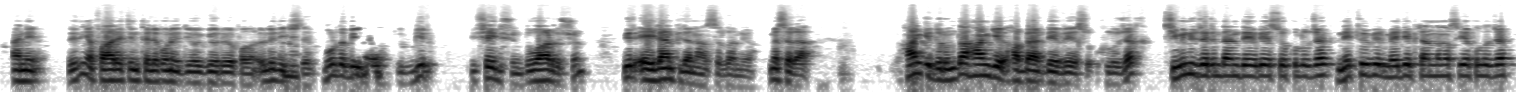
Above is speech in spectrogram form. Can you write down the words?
Hani dedin ya Fahrettin telefon ediyor, görüyor falan. Öyle değil işte. Burada bir bir şey düşün, duvar düşün. Bir eylem planı hazırlanıyor. Mesela hangi durumda hangi haber devreye sokulacak? Kimin üzerinden devreye sokulacak? Ne tür bir medya planlaması yapılacak?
